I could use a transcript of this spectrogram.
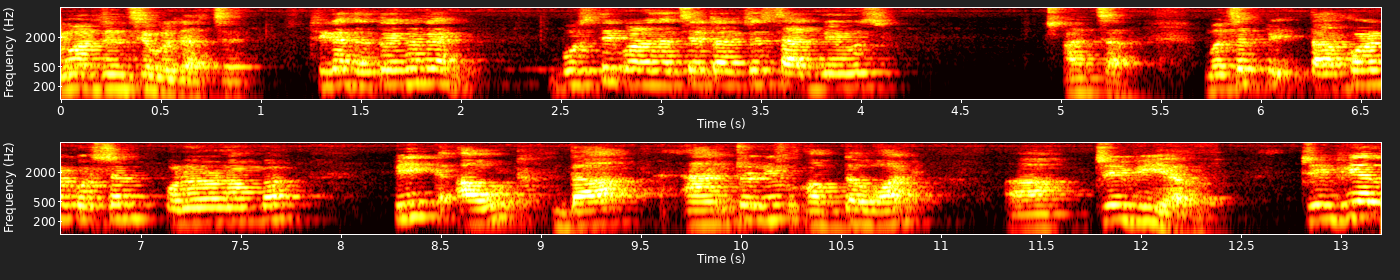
এমার্জেন্সি বোঝাচ্ছে। ঠিক আছে? তো এখানে বুঝতেই পারা যাচ্ছে এটা হচ্ছে স্যাড নিউজ আচ্ছা বলছে তারপরের কোশ্চেন পনেরো নম্বর pick out the antonym of the word trivial trivial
